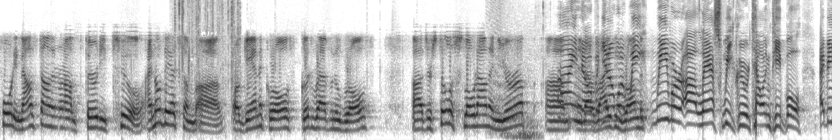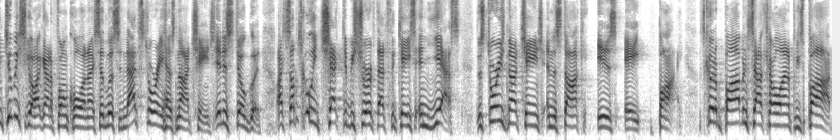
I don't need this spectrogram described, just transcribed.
40. Now it's down at around 32. I know they had some uh, organic growth, good revenue growth. Uh, is there still a slowdown in Europe? Um, I know, but you know what? We, we were uh, last week. We were telling people. I mean, two weeks ago, I got a phone call and I said, "Listen, that story has not changed. It is still good." I subsequently checked to be sure if that's the case, and yes, the story's not changed, and the stock is a buy. Let's go to Bob in South Carolina, please, Bob.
